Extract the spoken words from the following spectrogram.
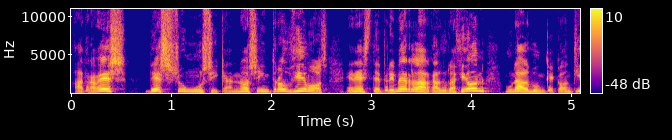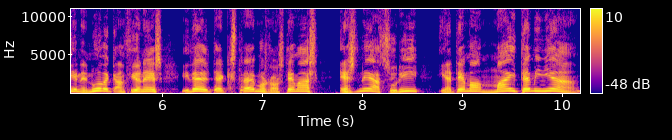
a través de su música. Nos introducimos en este primer larga duración, un álbum que contiene nueve canciones y del que extraemos los temas Esnea Zuri y el tema Maite Miña.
